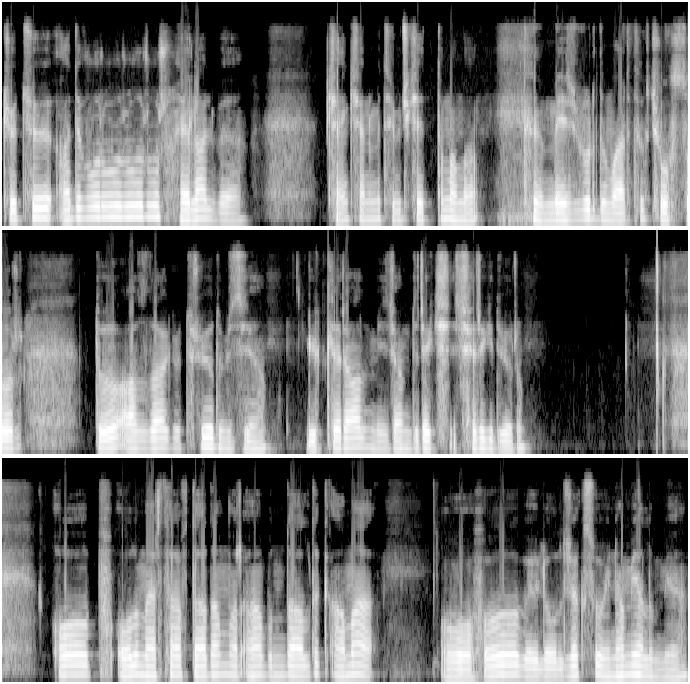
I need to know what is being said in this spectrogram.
kötü. Hadi vur vur vur vur. Helal be. Kendi kendimi tebrik ettim ama mecburdum artık. Çok zordu. Az daha götürüyordu bizi ya. Yükleri almayacağım. Direkt içeri gidiyorum. Hop. Oğlum her tarafta adam var. Aa bunu da aldık ama oho böyle olacaksa oynamayalım ya.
